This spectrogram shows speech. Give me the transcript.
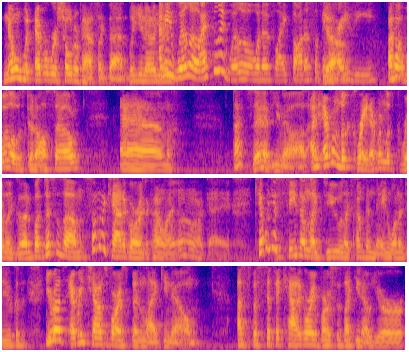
No one would ever wear shoulder pads like that. But you know what I mean? I mean? mean, Willow. I feel like Willow would have like thought of something Yeah. crazy. I thought Willow was good also, and that's it. You know, I mean, everyone looked great. Everyone looked really good. But this is um, some of the categories are kind of like, oh, okay. Can't we just see them like do like something they want to do? Because you realize every challenge so far has been like you know, a specific category versus like you know your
